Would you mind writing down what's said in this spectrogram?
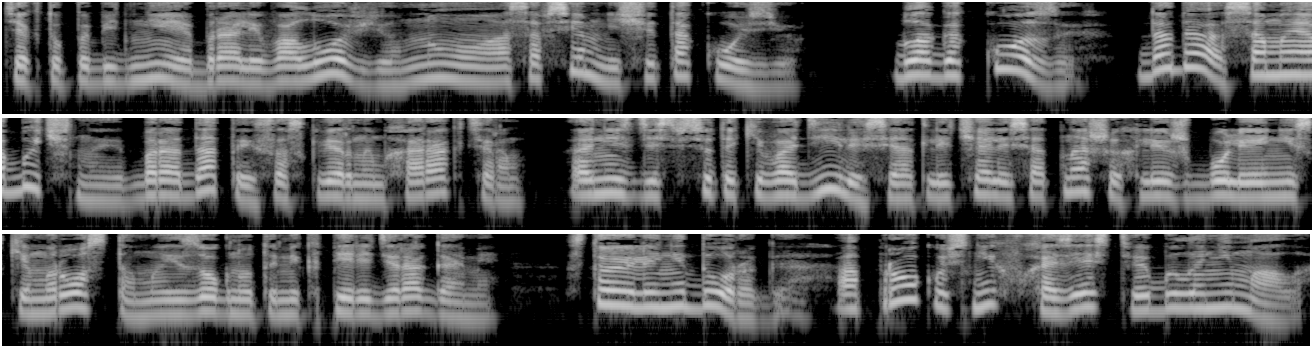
Те, кто победнее, брали воловью, ну, а совсем не щитокозью. Благо козы, да-да, самые обычные, бородатые, со скверным характером. Они здесь все-таки водились и отличались от наших лишь более низким ростом и изогнутыми кпереди рогами. Стоили недорого, а проку с них в хозяйстве было немало.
